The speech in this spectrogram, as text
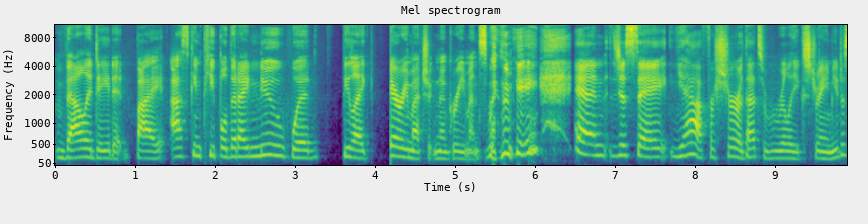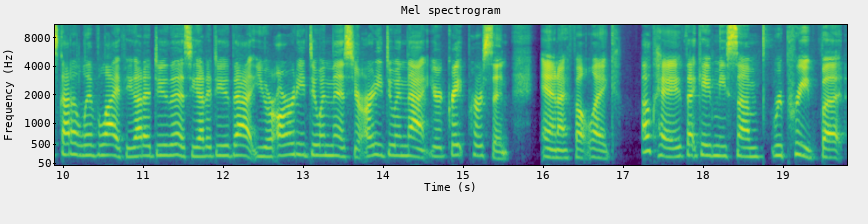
validate it by asking people that I knew would be like, very much in agreements with me and just say, yeah, for sure, that's really extreme. You just got to live life. You got to do this. You got to do that. You're already doing this. You're already doing that. You're a great person. And I felt like, okay, that gave me some reprieve, but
